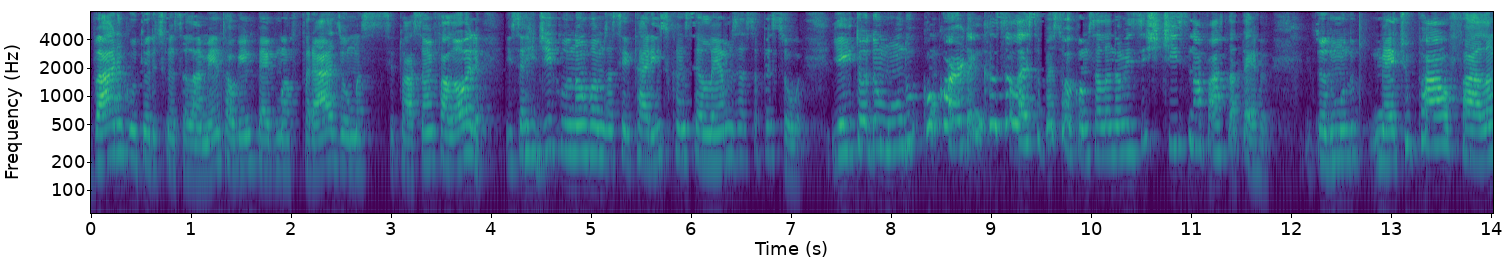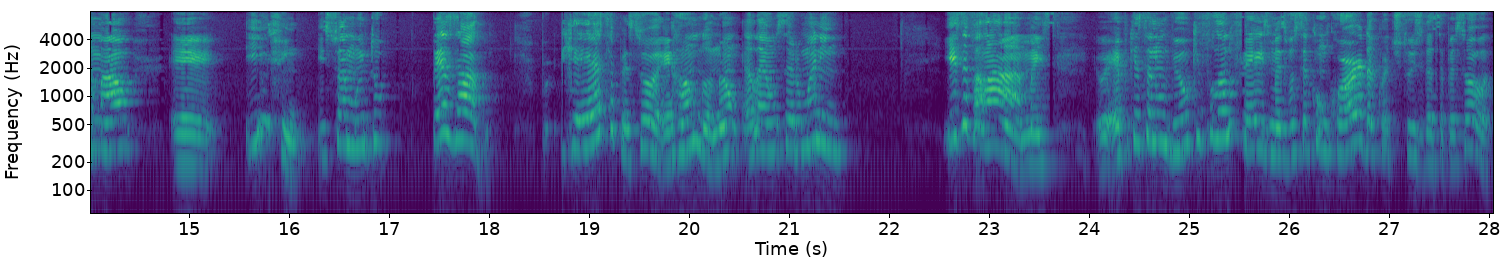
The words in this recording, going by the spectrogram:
várias culturas de cancelamento, alguém pega uma frase ou uma situação e fala, olha, isso é ridículo, não vamos aceitar isso, cancelemos essa pessoa. E aí todo mundo concorda em cancelar essa pessoa, como se ela não existisse na face da Terra. Todo mundo mete o pau, fala mal, é, enfim, isso é muito pesado. Porque essa pessoa, errando ou não, ela é um ser humaninho. E você fala, ah, mas é porque você não viu o que fulano fez, mas você concorda com a atitude dessa pessoa?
